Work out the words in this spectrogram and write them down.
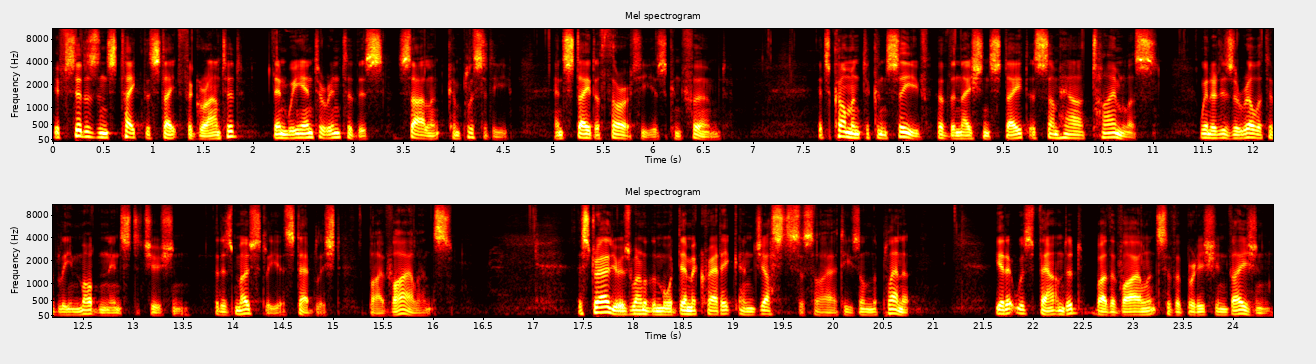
If citizens take the state for granted, then we enter into this silent complicity and state authority is confirmed. It's common to conceive of the nation state as somehow timeless when it is a relatively modern institution that is mostly established by violence. Australia is one of the more democratic and just societies on the planet, yet it was founded by the violence of a British invasion,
